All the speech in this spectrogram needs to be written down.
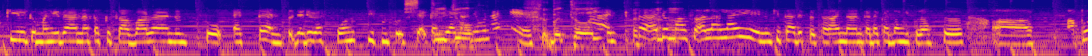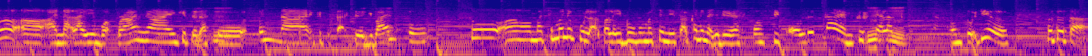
skill kemahiran atau kesabaran untuk attend untuk jadi responsif untuk setiap kali anak ni menangis. Betul. Kan? Kita ada masalah lain. Kita ada tekanan. Kadang-kadang kita rasa uh, apa uh, anak lain buat perangai, kita rasa hmm. penat, kita tak ada dibantu. So uh, macam mana pula kalau ibu pun macam ni takkan dia nak jadi responsif all the time. Kesialan mm-hmm. untuk dia. Betul tak?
